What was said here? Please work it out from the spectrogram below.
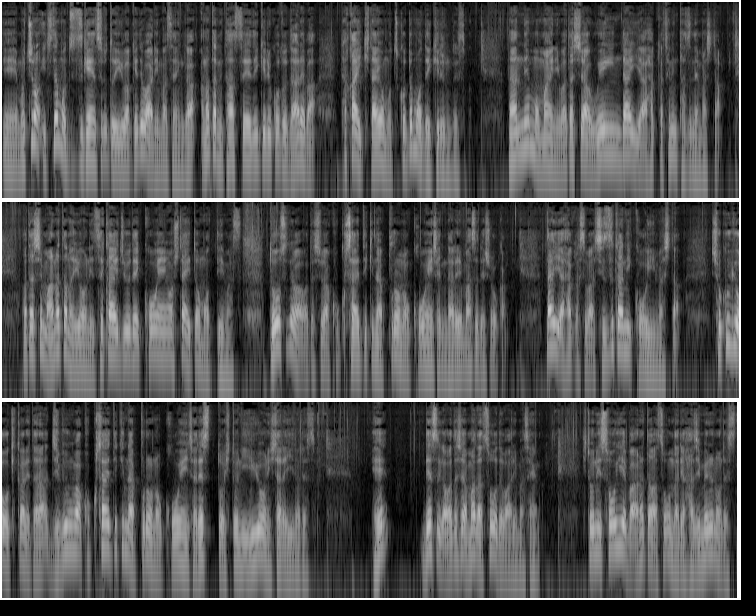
えー、もちろんいつでも実現するというわけではありませんが、あなたに達成できることであれば、高い期待を持つこともできるのです。何年も前に私はウェイン・ダイヤー博士に尋ねました。私もあなたのように世界中で講演をしたいと思っています。どうすれば私は国際的なプロの講演者になれますでしょうかダイヤー博士は静かにこう言いました。職業を聞かれたら自分は国際的なプロの講演者ですと人に言うようにしたらいいのです。え？ですが私はまだそうではありません。人にそう言えばあなたはそうなり始めるのです。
